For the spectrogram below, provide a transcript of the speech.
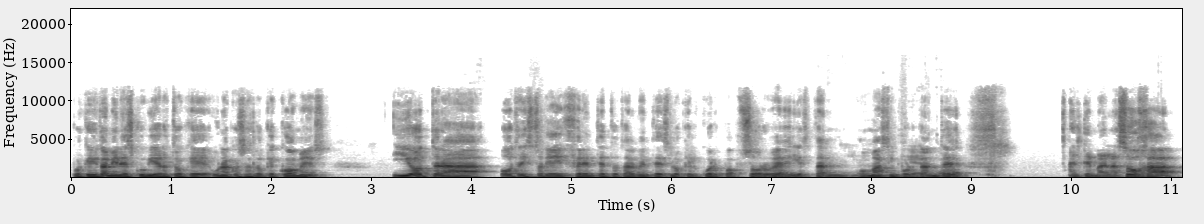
porque yo también he descubierto que una cosa es lo que comes y otra, otra historia diferente totalmente es lo que el cuerpo absorbe y es tan o más importante. El tema de la soja,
